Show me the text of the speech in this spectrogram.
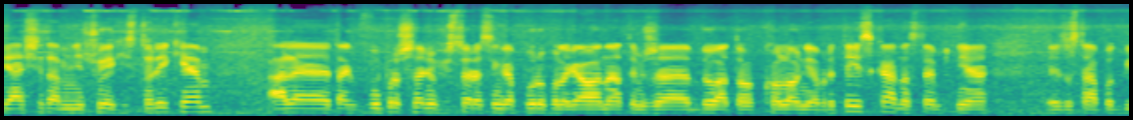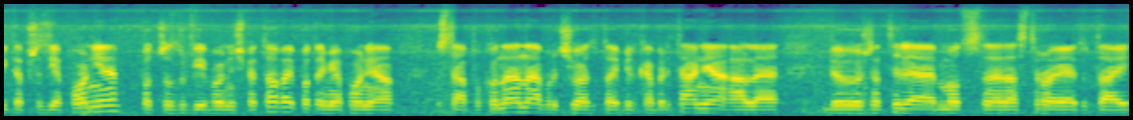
Ja się tam nie czuję historykiem, ale tak w uproszczeniu historia Singapuru polegała na tym, że była to kolonia brytyjska, następnie y, została podbita przez Japonię podczas II wojny światowej, potem Japonia została pokonana, wróciła tutaj Wielka Brytania, ale były już na tyle mocne nastroje tutaj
